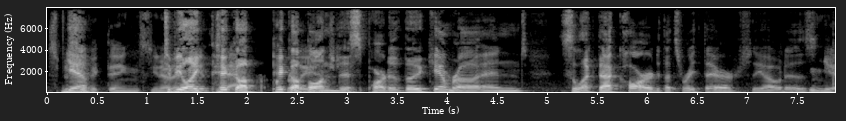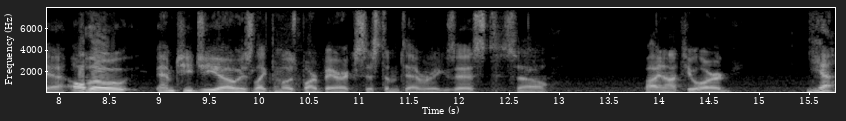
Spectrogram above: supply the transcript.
specific things. You know, to be like pick up pick up on this part of the camera and select that card that's right there. See how it is. Yeah, although MTGO is like the most barbaric system to ever exist, so probably not too hard. Yeah.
